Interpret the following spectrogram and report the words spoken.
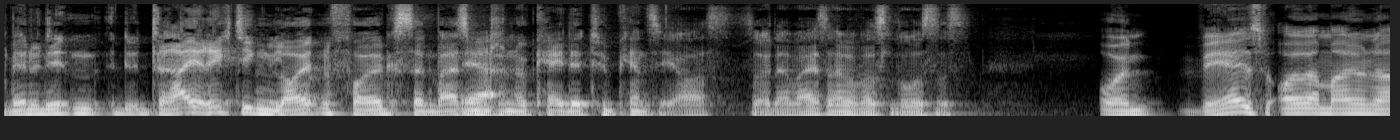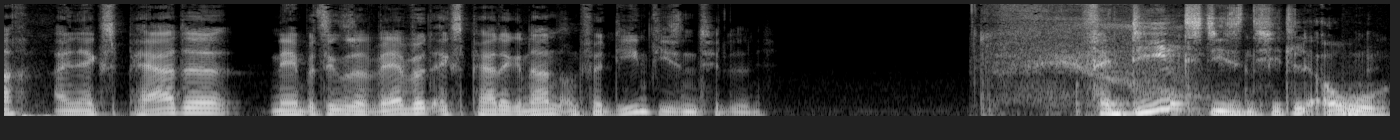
Wenn du den drei richtigen Leuten folgst, dann weiß Ja. man schon, okay, der Typ kennt sich aus. So, der weiß einfach, was los ist. Und wer ist eurer Meinung nach ein Experte, nee, beziehungsweise wer wird Experte genannt und verdient diesen Titel nicht? Verdient diesen Titel? Oh.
